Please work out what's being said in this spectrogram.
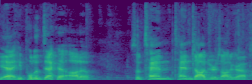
Yeah, he pulled a Deca auto. So 10, 10 Dodgers autographs.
